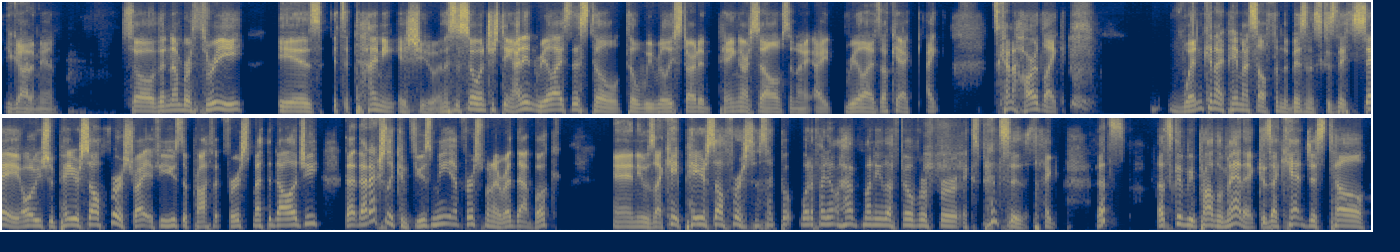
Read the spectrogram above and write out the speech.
You got it man. So the number three is it's a timing issue. And this is so interesting. I didn't realize this till till we really started paying ourselves. And I, I realized, okay, I, I it's kind of hard. Like, when can I pay myself from the business? Because they say, oh, you should pay yourself first, right? If you use the profit first methodology, that that actually confused me at first when I read that book. And he was like, hey, pay yourself first. I was like, but what if I don't have money left over for expenses? Like, that's that's gonna be problematic because I can't just tell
